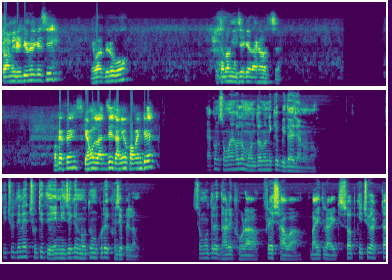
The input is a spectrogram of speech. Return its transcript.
তো আমি রেডি হয়ে গেছি। এবার বেরোবো। চলো নিজেকে দেখা হচ্ছে। ওকে ফ্রেন্ডস কেমন লাগছে জানিও কমেন্টে এখন সময় হলো মন্দারমণিকে বিদায় জানানো। কিছু দিনের ছুটিতে নিজেকে নতুন করে খুঁজে পেলাম। সমুদ্রের ধারে ঘোরা ফ্রেশ হাওয়া বাইক রাইড সব কিছু একটা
